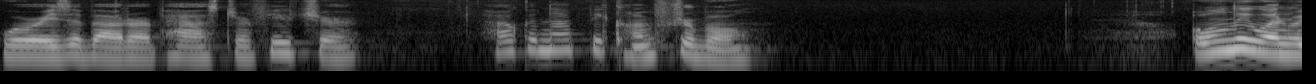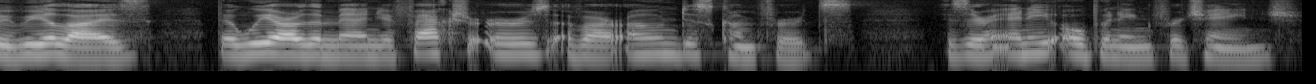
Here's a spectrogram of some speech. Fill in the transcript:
worries about our past or future. How can that be comfortable? Only when we realize that we are the manufacturers of our own discomforts is there any opening for change.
